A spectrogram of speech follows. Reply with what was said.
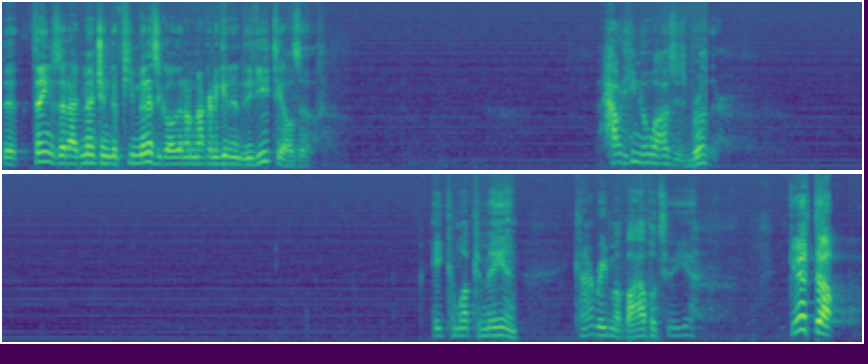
the things that I'd mentioned a few minutes ago that I'm not going to get into the details of. How did he know I was his brother? He'd come up to me and, Can I read my Bible to you? Get up!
